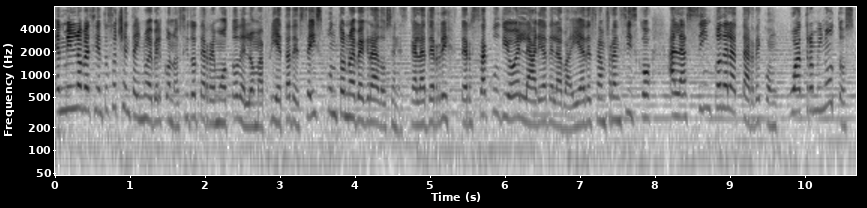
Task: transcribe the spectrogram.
En 1989, el conocido terremoto de Loma Prieta de 6.9 grados en escala de Richter sacudió el área de la bahía de San Francisco a las 5 de la tarde con 4 minutos,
